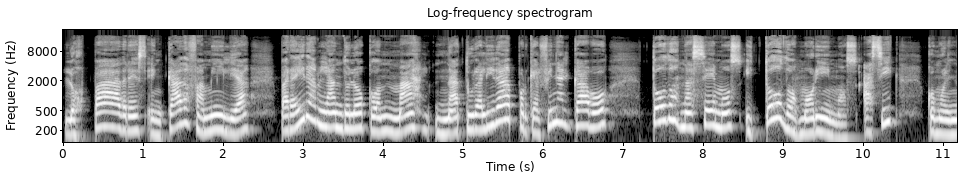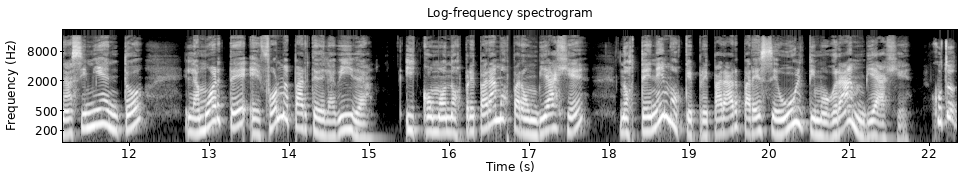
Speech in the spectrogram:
los padres en cada familia para ir hablándolo con más naturalidad porque al fin y al cabo todos nacemos y todos morimos, así como el nacimiento, la muerte eh, forma parte de la vida. Y como nos preparamos para un viaje, nos tenemos que preparar para ese último gran viaje. Justo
